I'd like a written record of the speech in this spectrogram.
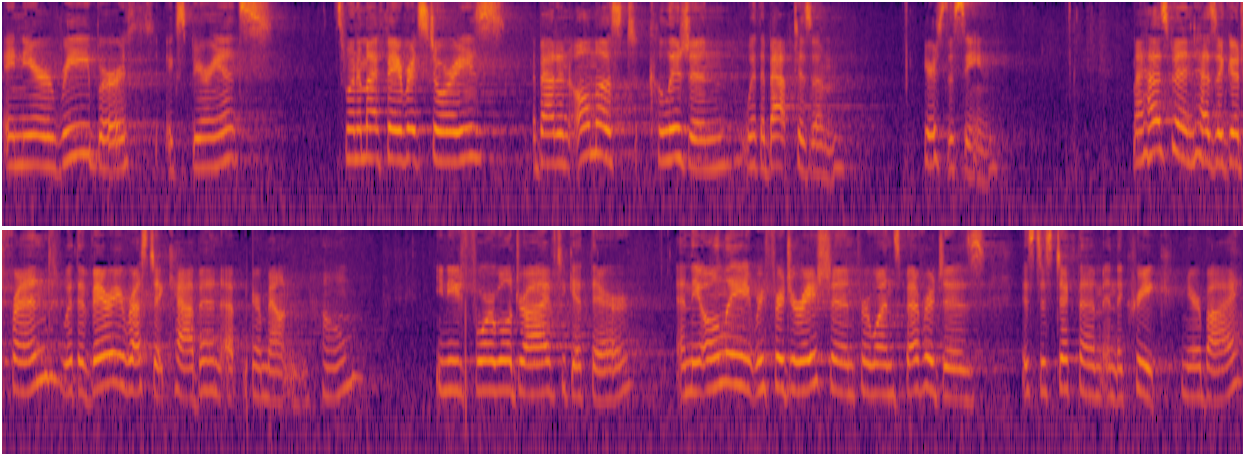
a near rebirth experience. It's one of my favorite stories about an almost collision with a baptism. Here's the scene. My husband has a good friend with a very rustic cabin up near Mountain Home. You need four wheel drive to get there, and the only refrigeration for one's beverages is to stick them in the creek nearby.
